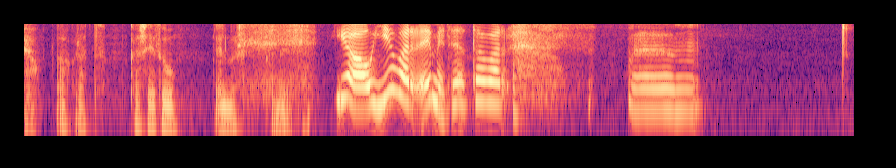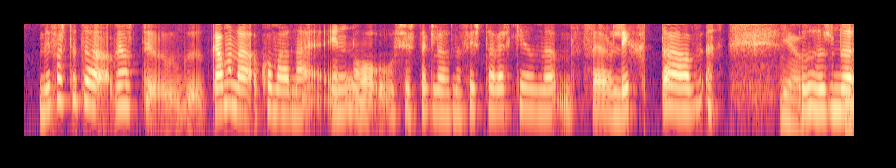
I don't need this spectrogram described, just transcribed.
já, akkurat. Hvað segir þú, Elmur? Já, ég var, einmitt, þetta var um, mér fannst þetta, mér fannst gaman að koma þarna inn og, og sérstaklega þarna fyrsta verkið og maður fer að lykta af Já. og það er svona,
